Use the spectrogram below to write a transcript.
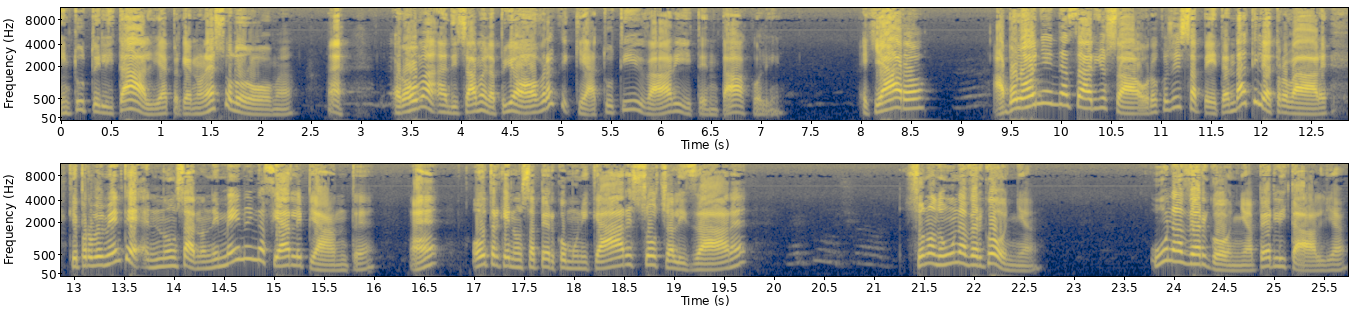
in tutta l'Italia, perché non è solo Roma. Eh, Roma, diciamo, è la piovra che ha tutti i vari tentacoli. È chiaro? A Bologna in Nazario Sauro, così sapete, andateli a trovare, che probabilmente non sanno nemmeno innaffiare le piante, eh? Oltre che non saper comunicare, socializzare, sono una vergogna. Una vergogna per l'Italia.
